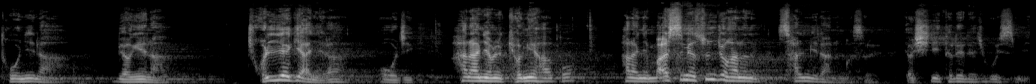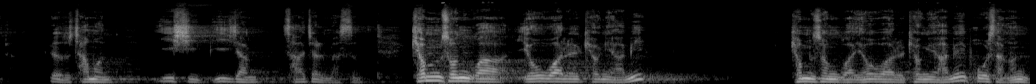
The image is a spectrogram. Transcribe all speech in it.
돈이나 명예나 권력이 아니라 오직 하나님을 경외하고 하나님 말씀에 순종하는 삶이라는 것을 여실히 드러내주고 있습니다. 그래서 잠언 22장 4절 말씀 겸손과 여호와를 경외함이 겸손과 여호와를 경외함의 보상은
